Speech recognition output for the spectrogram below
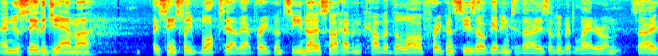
And you'll see the jammer essentially blocks out that frequency. You notice I haven't covered the lower frequencies. I'll get into those a little bit later on. So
